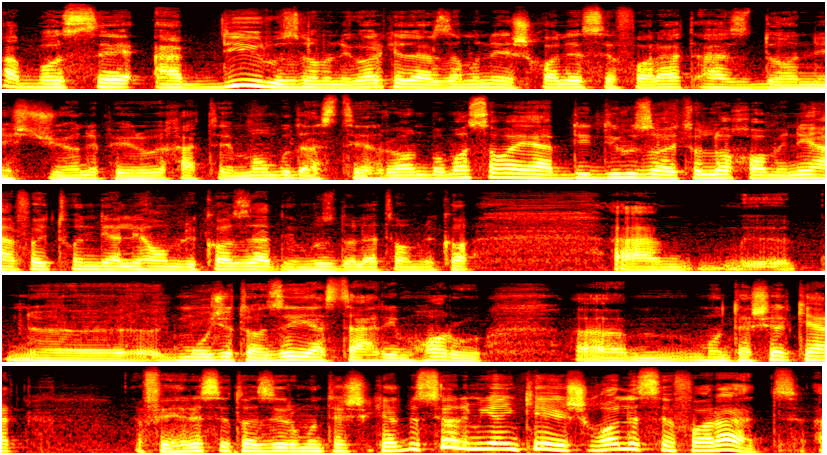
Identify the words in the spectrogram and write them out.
عباس عبدی روزنامه نگار که در زمان اشغال سفارت از دانشجویان پیرو خط امام بود از تهران با ما آقای عبدی دیروز آیت الله خامنه‌ای حرفای تندی علیه آمریکا زد امروز دولت آمریکا موج تازه ای از تحریم ها رو منتشر کرد. فهرست تازه رو منتشر کرد. بسیار میگن که اشغال سفارت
